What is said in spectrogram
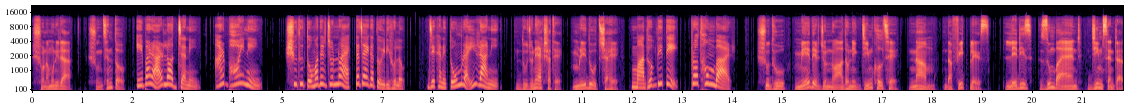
সোনামণিরা শুনছেন তো? এবার আর লজ্জা নেই আর ভয় নেই। শুধু তোমাদের জন্য একটা জায়গা তৈরি হলো যেখানে তোমরাই রানী। দুজনে একসাথে মৃদু উৎসাহে। মাধবদীতে প্রথমবার। শুধু মেয়েদের জন্য আধুনিক জিম খুলছে নাম the fit place ladies Zumba and gym centre.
